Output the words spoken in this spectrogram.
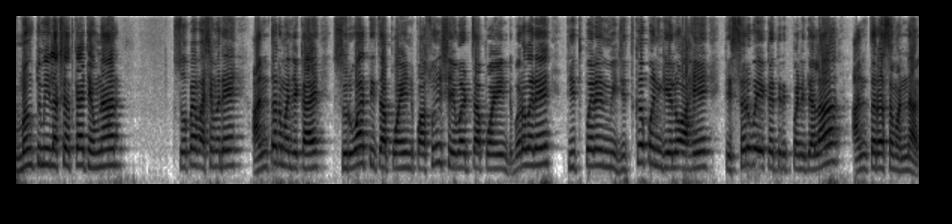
मग तुम्ही लक्षात काय ठेवणार? सोप्या भाषेमध्ये अंतर म्हणजे काय? सुरुवातीचा पॉईंटपासून शेवटचा पॉईंट बरोबर आहे? तिथपर्यंत मी जितकं पण गेलो आहे ते सर्व एकत्रितपणे त्याला अंतर असं म्हणणार.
